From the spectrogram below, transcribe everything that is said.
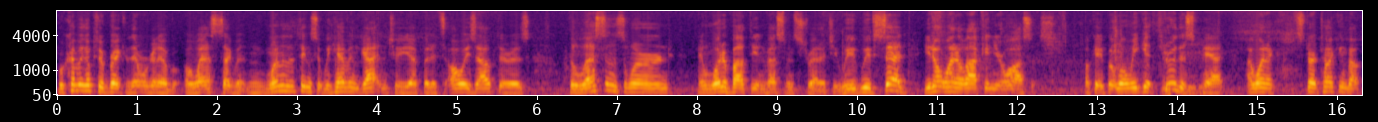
We're coming up to a break, and then we're going to have a last segment. And one of the things that we haven't gotten to yet, but it's always out there, is the lessons learned and what about the investment strategy? We, we've said you don't want to lock in your losses. Okay, but when we get through this, Pat, I want to start talking about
